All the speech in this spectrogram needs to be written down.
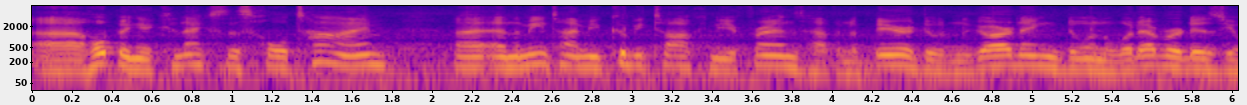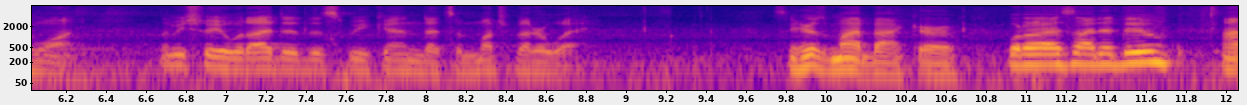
uh, hoping it connects this whole time. Uh, in the meantime, you could be talking to your friends, having a beer, doing the gardening, doing whatever it is you want. Let me show you what I did this weekend. That's a much better way. So here's my back backyard. What I decide to do? I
